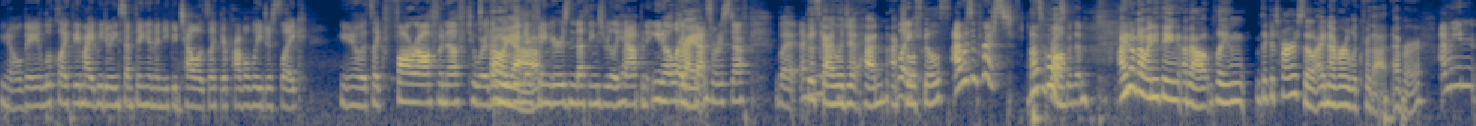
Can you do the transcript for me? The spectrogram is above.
you know, they look like they might be doing something and then you can tell it's like they're probably just like you know, it's like far off enough to where they're Oh, moving yeah. their fingers and nothing's really happening. You know, like Right. that sort of stuff. But I mean, This guy legit had actual like, skills. I was impressed. I That's was cool. impressed with him. I don't know anything about playing the guitar, so I never look for that ever. I mean,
